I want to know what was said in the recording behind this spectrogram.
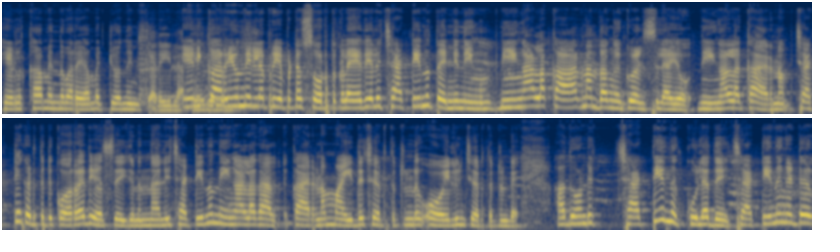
കേൾക്കാമെന്ന് പറയാൻ പറ്റുമോ എന്ന് എനിക്കറിയില്ല എനിക്കറിയുന്നില്ല പ്രിയപ്പെട്ട സുഹൃത്തുക്കളെ. ഏതെങ്കിലും ചട്ടിന്ന് തന്നെ നീങ്ങും. നീങ്ങാനുള്ള കാരണം എന്താ നിങ്ങൾക്ക് മനസ്സിലായോ? നീങ്ങാനുള്ള കാരണം. ചട്ടിയൊക്കെ എടുത്തിട്ട് കുറേ ദിവസം ഇരിക്കണം എന്നാലും ചട്ടിയിൽ ചട്ടിന്ന് നീങ്ങാനുള്ള കാരണം മൈദ ചേർത്തിട്ടുണ്ട് ഓയിലും ചേർത്തിട്ടുണ്ട്. അതുകൊണ്ട് ചട്ടി നിൽക്കൂലത്. ചട്ടിന്ന് ഇങ്ങോട്ട്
